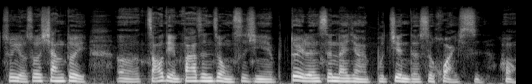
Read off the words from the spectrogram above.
所以有时候相对呃早点发生这种事情，也对人生来讲也不见得是坏事，吼。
